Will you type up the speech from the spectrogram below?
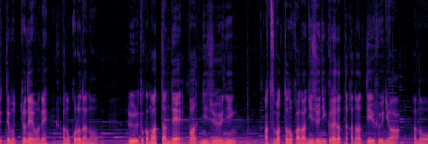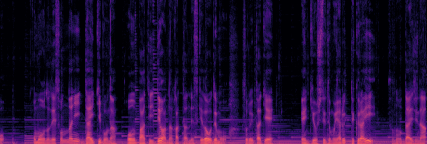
っても去年はね、あのコロナのルールとかもあったんで、まあ20人集まったのかな、20人くらいだったかな？っていうふうには、あの、思うので、そんなに大規模なホームパーティーではなかったんですけど、でも、それだけ延期をしてでもやるってくらい、その大事な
